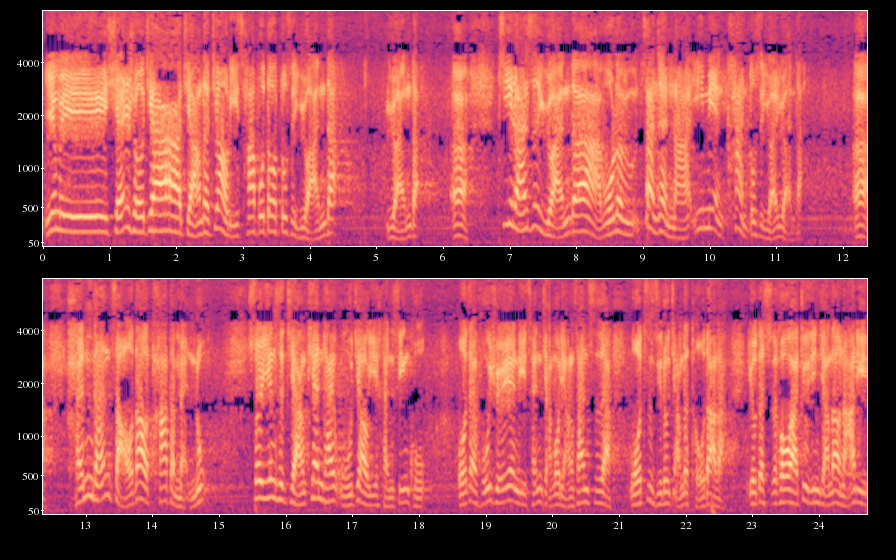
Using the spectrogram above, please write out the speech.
因为贤手家讲的教理差不多都是圆的，圆的啊。既然是圆的，无论站在哪一面看都是圆圆的，啊，很难找到它的门路。所以因此讲天台五教义很辛苦。我在佛学院里曾讲过两三次啊，我自己都讲得头大了。有的时候啊，究竟讲到哪里，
